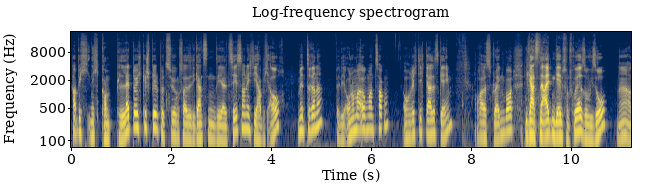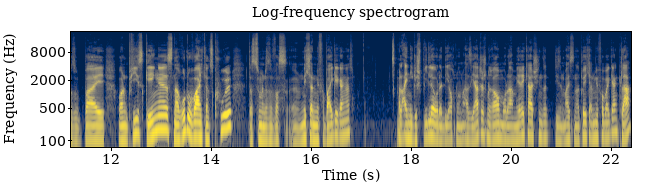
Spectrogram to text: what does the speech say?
habe ich nicht komplett durchgespielt, beziehungsweise die ganzen DLCs noch nicht. Die habe ich auch mit drin. Werde ich auch nochmal irgendwann zocken. Auch ein richtig geiles Game. Auch alles Dragon Ball. Die ganzen alten Games von früher sowieso. Ne? Also bei One Piece ging es. Naruto war eigentlich ganz cool. Das ist zumindest was äh, nicht an mir vorbeigegangen ist. Weil einige Spiele oder die auch nur im asiatischen Raum oder Amerika erschienen sind, die sind meistens natürlich an mir vorbeigegangen, klar.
